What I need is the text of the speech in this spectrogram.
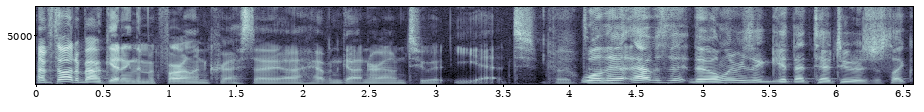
I've thought about getting the McFarlane crest. I uh, haven't gotten around to it yet. But Well, uh, that, that was the, the only reason I could get that tattoo is just like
